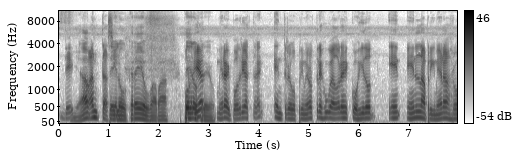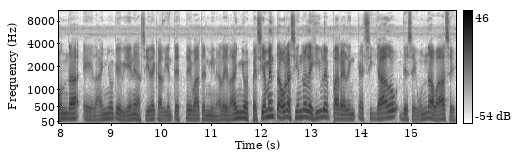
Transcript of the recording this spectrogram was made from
de Yep, Fantasy. Te lo creo, papá. Te Podría- lo creo. Mira, él podría estar entre los primeros tres jugadores escogidos en, la primera ronda el año que viene. Así de caliente este va a terminar el año. Especialmente ahora siendo elegible para el encasillado de segunda base.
